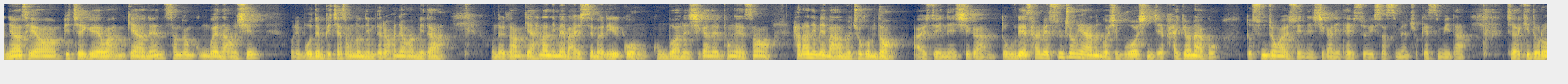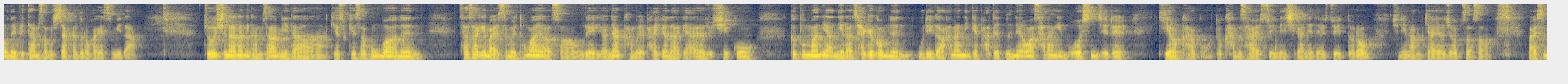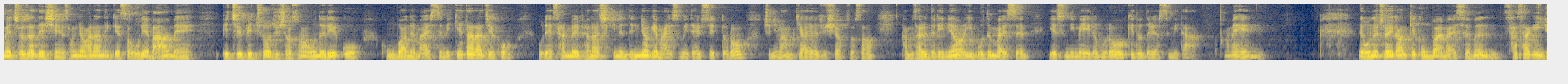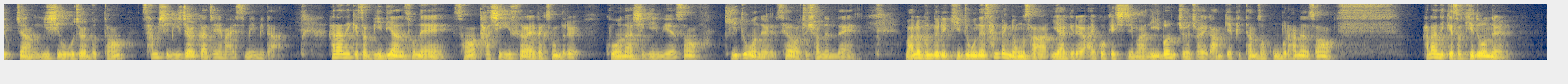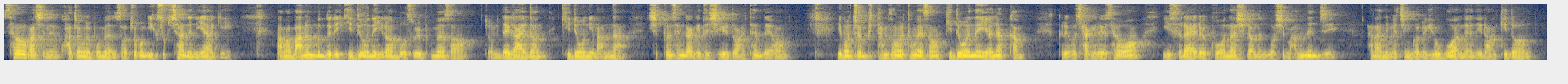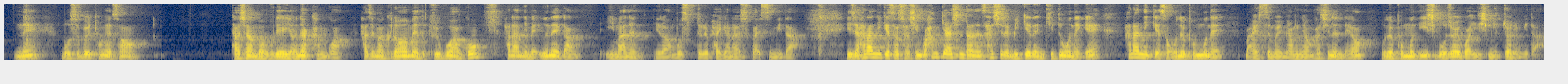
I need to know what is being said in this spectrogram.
안녕하세요. 빛의 교회와 함께하는 성경 공부에 나오신 우리 모든 빛의 성도님들을 환영합니다. 오늘도 함께 하나님의 말씀을 읽고 공부하는 시간을 통해서 하나님의 마음을 조금 더 알 수 있는 시간, 또 우리의 삶에 순종해야 하는 것이 무엇인지 발견하고 또 순종할 수 있는 시간이 될 수 있었으면 좋겠습니다. 제가 기도로 오늘 비탐성 시작하도록 하겠습니다. 좋으신 하나님 감사합니다. 계속해서 공부하는 사사기 말씀을 통하여서 우리의 연약함을 발견하게 하여 주시고 그뿐만이 아니라 자격 없는 우리가 하나님께 받은 은혜와 사랑이 무엇인지를 기억하고 또 감사할 수 있는 시간이 될 수 있도록 주님 함께 하여 주옵소서. 말씀의 저자 되신 성령 하나님께서 우리의 마음에 빛을 비추어 주셔서 오늘 읽고 공부하는 말씀이 깨달아지고 우리의 삶을 변화시키는 능력의 말씀이 될 수 있도록 주님 함께 하여 주시옵소서. 감사를 드리며 이 모든 말씀 예수님의 이름으로 기도드렸습니다. 아멘. 네, 오늘 저희가 함께 공부할 말씀은 사사기 6장 25절부터 32절까지의 말씀입니다. 하나님께서 미디안 손에서 다시 이스라엘 백성들을 구원하시기 위해서 기드온을 세워 주셨는데 많은 분들이 기드온의 300용사 이야기를 알고 계시지만 이번 주 저희가 함께 비탐성 공부를 하면서 하나님께서 기드온을 세워 가시는 과정을 보면서 조금 익숙치 않은 이야기 아마 많은 분들이 기드온의 이러한 모습을 보면서 좀 내가 알던 기드온이 맞나 싶은 생각이 드시기도 할 텐데요. 이번 주 비탐성을 통해서 기드온의 연약함 그리고 자기를 세워 이스라엘을 구원하시려는 것이 맞는지 하나님의 증거를 요구하는 이러한 기도원의 모습을 통해서 다시 한번 우리의 연약함과 하지만 그럼에도 불구하고 하나님의 은혜가 임하는 이러한 모습들을 발견할 수가 있습니다. 이제 하나님께서 자신과 함께 하신다는 사실을 믿게 된 기드온에게 하나님께서 오늘 본문에 말씀을 명령하시는데요. 오늘 본문 25절과 26절입니다.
